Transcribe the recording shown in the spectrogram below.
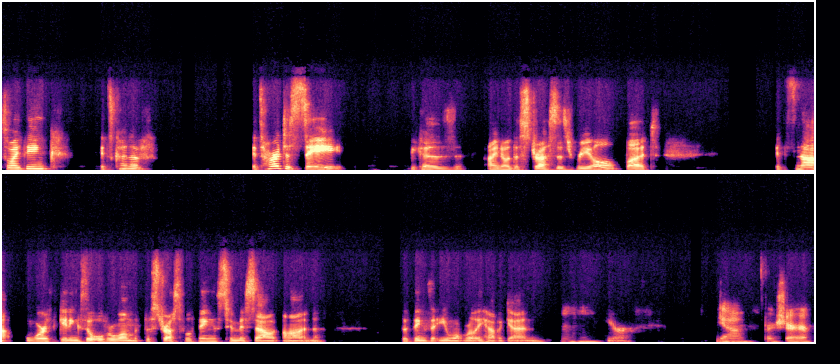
so i think it's kind of it's hard to say because I know the stress is real, but it's not worth getting so overwhelmed with the stressful things to miss out on the things that you won't really have again Mhm. here. Yeah, for sure.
